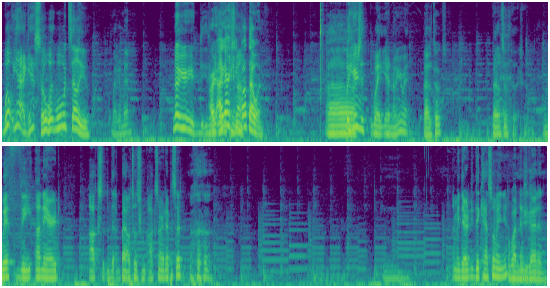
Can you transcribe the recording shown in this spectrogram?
well, yeah, I guess so. What what would sell you? Mega Man. No, you're. you're the- the I, I actually out. bought that one. Uh, But here's the wait. Yeah, no, you're right. Battletoads. Battletoads collection with the unaired Ox the Battletoads from Oxnard episode. I mean, they already did Castlevania. What about Ninja and Gaiden?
